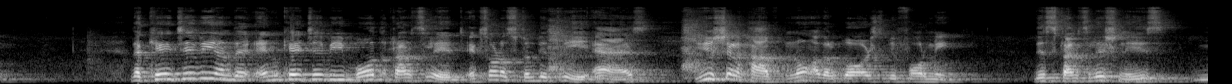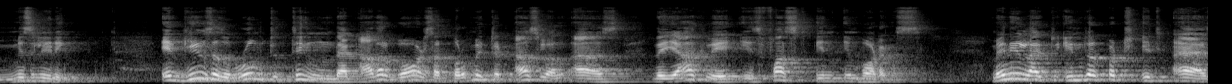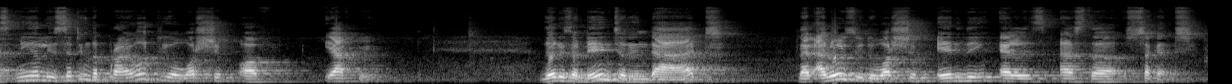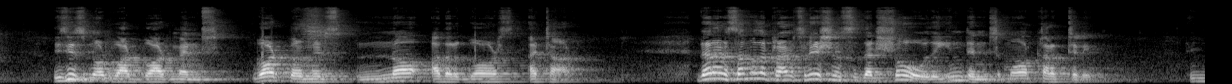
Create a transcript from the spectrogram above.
The KJV and the NKJV both translate Exodus 23 as, You shall have no other gods before me. This translation is misleading. It gives us room to think that other gods are permitted as long as the Yahweh is first in importance. Many like to interpret it as merely setting the priority of worship of Yahweh. There is a danger in that that allows you to worship anything else as the second. This is not what God meant. God permits no other gods at all. There are some other translations that show the intent more correctly.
